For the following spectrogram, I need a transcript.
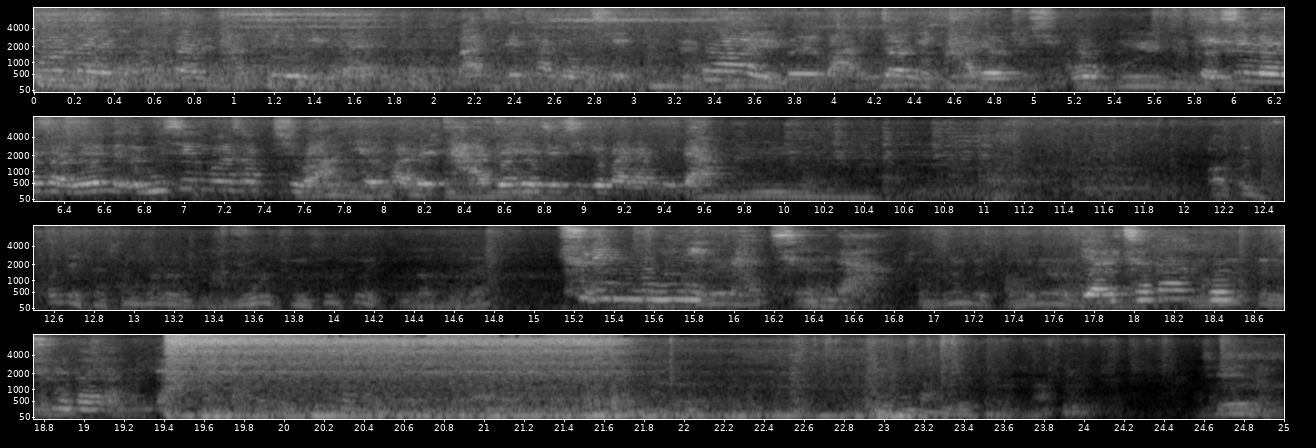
코로나19 확산 방지를 위해 마스크 착용 시 코와 입을 완전히 가려주시고 객실내에서는 음식물 섭취와 대화를 자제해 주시기 바랍니다. 아, 어, 어제 대충 들었는데 6월 중순쯤에 뜬다던데? 출입문이 닫힙니다. 가을이라 열차가 곧 출발합니다. 제회장,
